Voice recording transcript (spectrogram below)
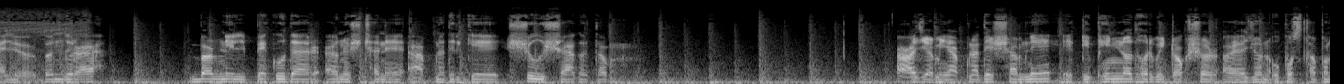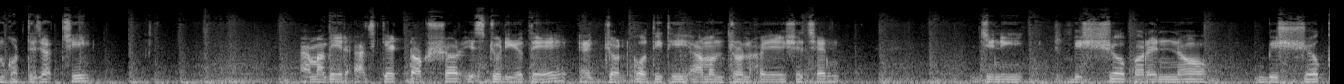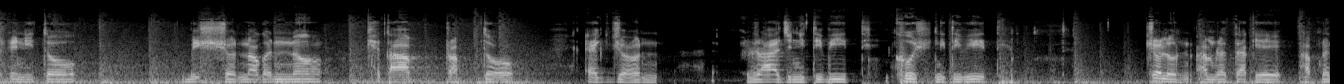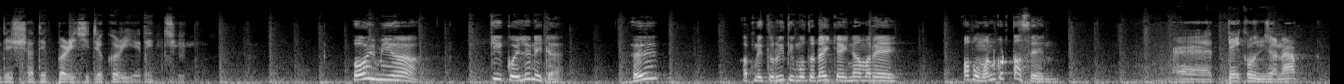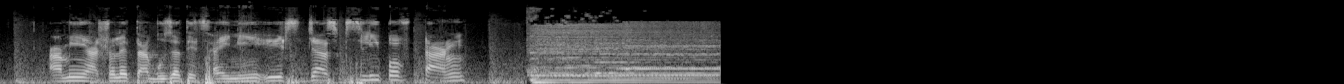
Hello বন্ধুরা বর্ণিল পেকুদার অনুষ্ঠানে আপনাদেরকে সুস্বাগতম। আজ আমি আপনাদের সামনে একটি ভিন্ন ধর্মী টকশোর আয়োজন উপস্থাপন করতে যাচ্ছি। আমাদের আজকের টকশোর স্টুডিওতে একজন অতিথি আমন্ত্রণ হয়ে এসেছেন, যিনি বিশ্ববরেণ্য বিশ্বঘৃণিত বিশ্ব নগণ্য খেতাবপ্রাপ্ত একজন রাজনীতিবিদ ঘুষনীতিবিদ চলুন আমরা তাকে আপনাদের সাথে পরিচিত করিয়ে দিচ্ছি। ওই মিয়া কি কইলেন এটা? হ্যাঁ আপনি তো রীতিমতো ডাইকাই না আমারে অপমান করতাছেন। দেখুন জনাব আমি আসলে তা বুঝাতে চাইনি। It's just slip of tongue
